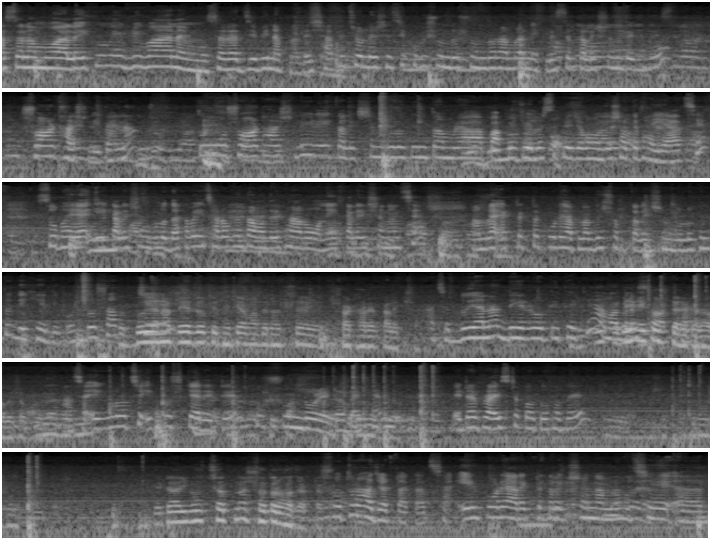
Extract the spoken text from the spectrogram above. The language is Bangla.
আসসালামু আলাইকুম এভরিওয়ান, আমি মুসারাত জেবিন আপনাদের সাথে চলে এসেছি। খুবই সুন্দর সুন্দর আমরা নেকলেসের কালেকশন দেখব। শর্ট হাসলি, তাই না? তো শর্ট হাসলির এই কালেকশনগুলো কিন্তু আমরা পাপড়ি জুয়েলার্সে পেয়ে যাব আমাদের সাথে ভাইয়া আছে। সো ভাইয়া এই কালেকশনগুলো দেখাবে। এছাড়াও কিন্তু আমাদের এখানে আরও অনেক কালেকশন আছে। আমরা একটা একটা করে আপনাদের সব কালেকশনগুলো কিন্তু দেখিয়ে দিব। তো সব দুই আনা দেড় রতি থেকে আমাদের হচ্ছে শর্ট হারের কালেকশন আচ্ছা দুই আনা দেড় রতি থেকে আমাদের short ক্যারেটের হবে সবগুলো। আচ্ছা এগুলো হচ্ছে একুশ ক্যারেটের। খুব সুন্দর এটা দেখেন। এটার প্রাইসটা কত হবে? এটা এই হচ্ছে আপনার সতেরো হাজার টাকা। সতেরো হাজার টাকা আচ্ছা। এরপরে আরেকটা কালেকশন আমরা হচ্ছে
